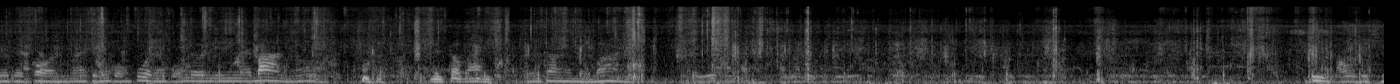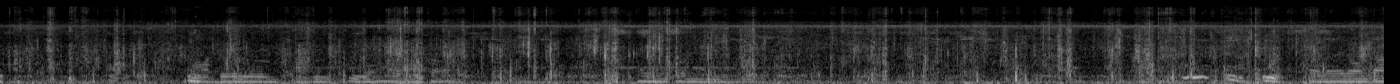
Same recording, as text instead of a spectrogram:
คือแต่ก่อนหมายถึงผมพูดนะผมเดินใน บ้านเนาะเดินเข้าบ้านเดินเข้าในหมู่บ้านก็เลยรองเท้า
